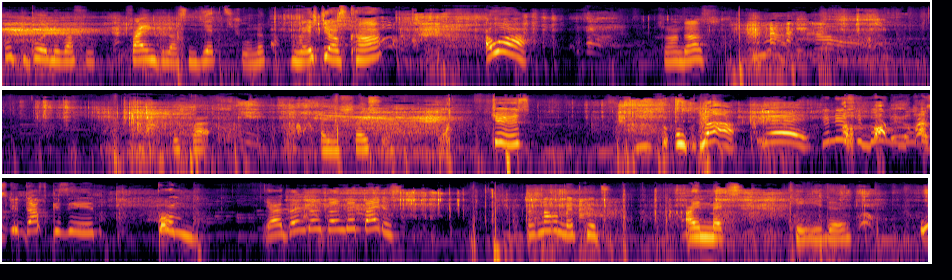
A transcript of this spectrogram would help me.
Wurde die goldene Waffe fallen gelassen. Jetzt schon, ne? Wer ist die auf K? Aua! Was war denn das? Das war eine Scheiße. Tschüss. Oh, ja! Yay! Boden. Oh, hast du das gesehen? Bumm! Ja, gönn, gönn, gönn, gönn beides. Das ist noch ein Medkit. Ein Metzkede. Ui!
